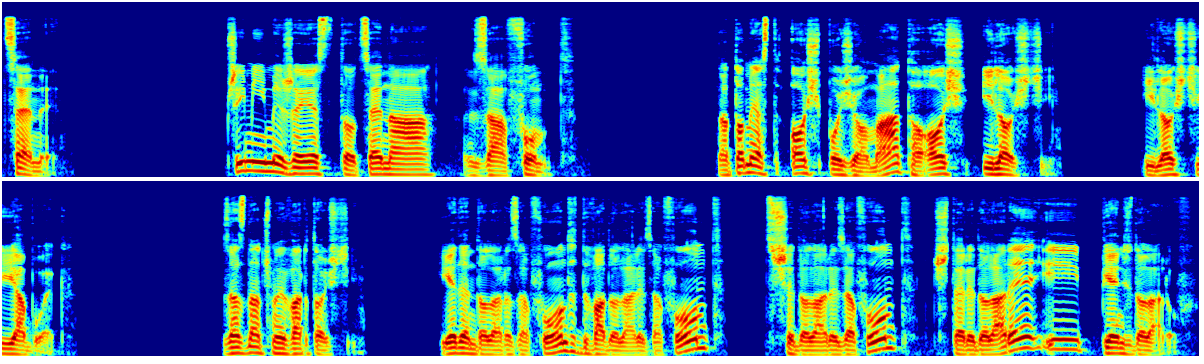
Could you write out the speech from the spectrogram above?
ceny. Przyjmijmy, że jest to cena za funt. Natomiast oś pozioma to oś ilości. Ilości jabłek. Zaznaczmy wartości. 1 dolar za funt, 2 dolary za funt, 3 dolary za funt, 4 dolary i 5 dolarów.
